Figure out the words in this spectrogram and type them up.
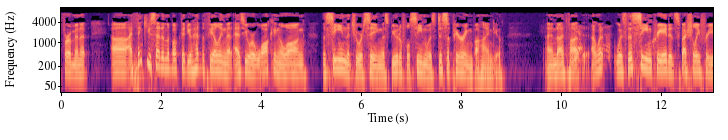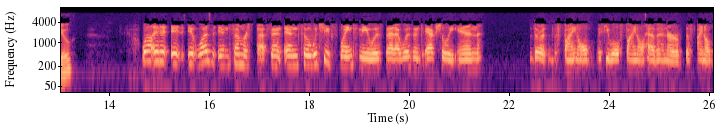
for a minute. Uh, I think you said in the book that you had the feeling that as you were walking along, the scene that you were seeing, this beautiful scene, was disappearing behind you. And I thought, I went, was this scene created specially for you? Well, and it, it it was in some respects, and and so what she explained to me was that I wasn't actually in the the final, if you will, final heaven or the final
